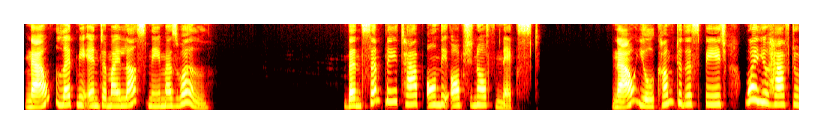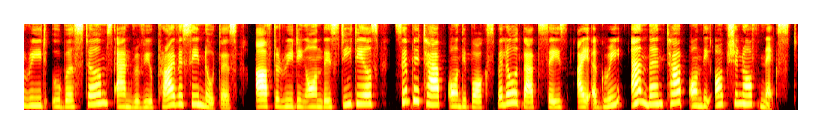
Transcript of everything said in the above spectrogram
Now let me enter my last name as well. Then simply tap on the option of next. Now you'll come to this page where you have to read Uber's terms and review privacy notice. After reading on these details, simply tap on the box below that says I agree and then tap on the option of next.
